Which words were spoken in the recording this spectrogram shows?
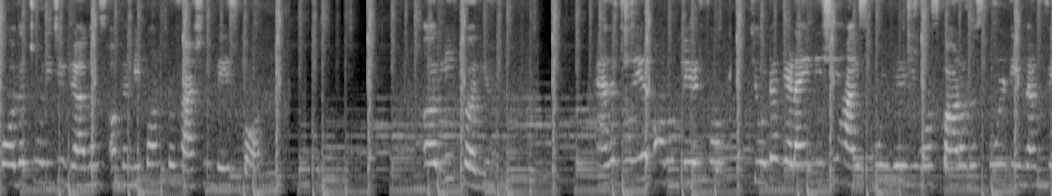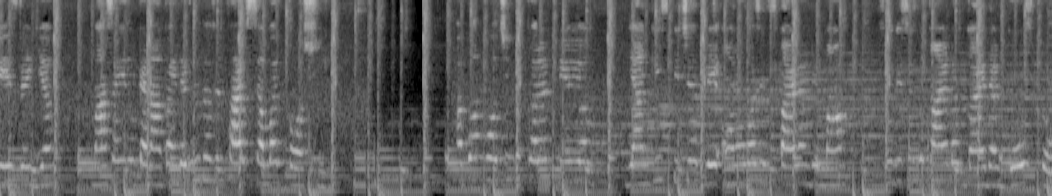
for the Chunichi Dragons of the Nippon Professional Baseball. Early career As a High School where he was part of the school team that faced a young Masahiro Tanaka in the 2005 Summer Koshien. Upon watching the current New York Yankees pitcher play, Ohno was inspired and remarked, So this is the kind of guy that goes pro.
